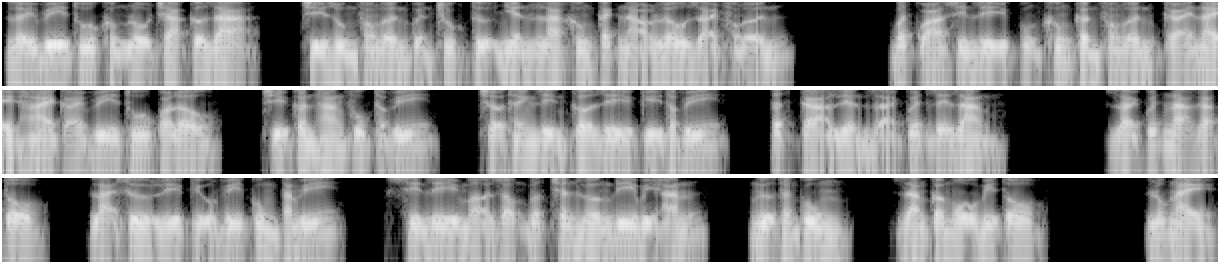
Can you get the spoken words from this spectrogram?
Lấy vĩ thú khổng lồ trả cơ dạ chỉ dùng phong ấn quyển trục tự nhiên là không cách nào lâu dài phong ấn bất quá xin gì cũng không cần phong ấn cái này hai cái vị thu quá lâu, chỉ cần hàng phục thập vĩ, trở thành dìn cờ dị kỳ thập vĩ, tất cả liền giải quyết dễ dàng. Giải quyết nạ gà tổ lại xử lý cựu vĩ cùng tam vĩ, xin gì mở rộng bước chân hướng đi bị hắn, ngự thần cung, giam cầm ổ bị tổ lúc này,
